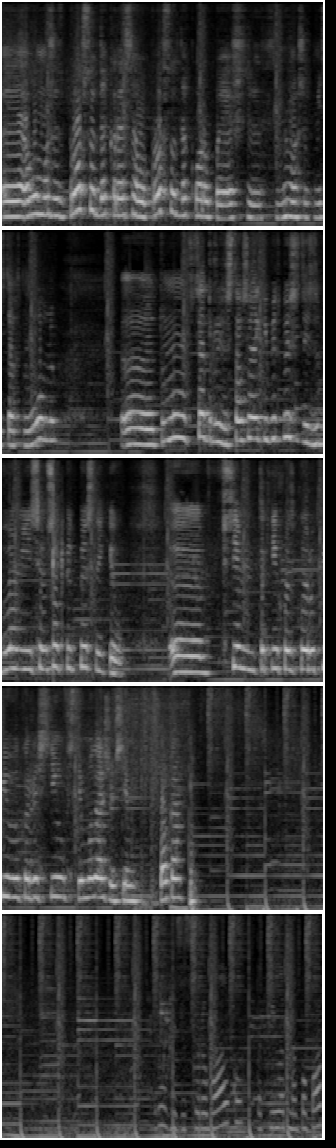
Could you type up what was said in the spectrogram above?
Е, або може просто для карася, або просто для коропа. Я ж на ваших місцях не ловлю. Е, тому все, друзі, ставте лайки, підписуйтесь, забуваємо мені 700 підписників. Е, всім таких ось коропів і карасів, всім удачі, всім пока! Друзі, за цю рибалку, такий от на попав.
